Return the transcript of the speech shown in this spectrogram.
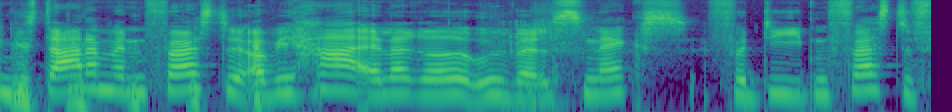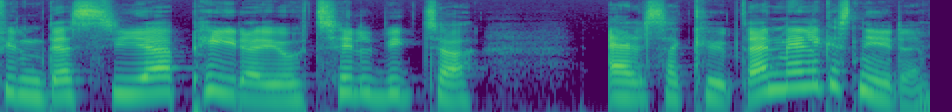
vi starter med den første, og vi har allerede udvalgt snacks, fordi den første film, der siger Peter jo til Victor, altså køb dig en mælkesnitte.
